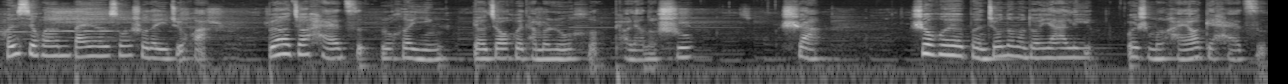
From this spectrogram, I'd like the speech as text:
很喜欢白岩松说的一句话：“不要教孩子如何赢，要教会他们如何漂亮的输。”是啊，社会本就那么多压力，为什么还要给孩子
